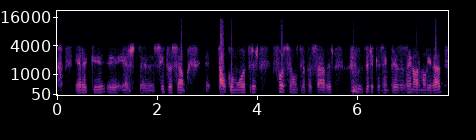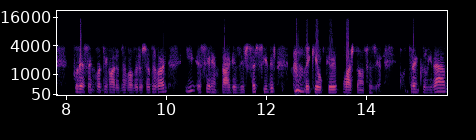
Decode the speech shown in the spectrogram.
era que eh, esta situação, eh, tal como outras, fossem ultrapassadas para que as empresas, em normalidade, pudessem continuar a desenvolver o seu trabalho e a serem pagas e ressarcidas daquilo que lá estão a fazer. Com tranquilidade,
